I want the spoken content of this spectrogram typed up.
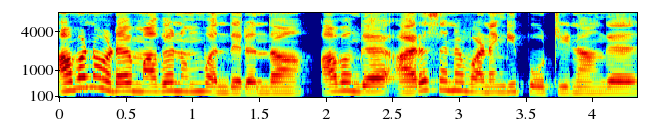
அவனோட மகனும் வந்திருந்தான். அவங்க அரசனை வணங்கி போற்றினாங்க.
